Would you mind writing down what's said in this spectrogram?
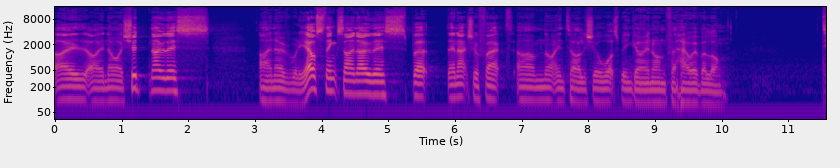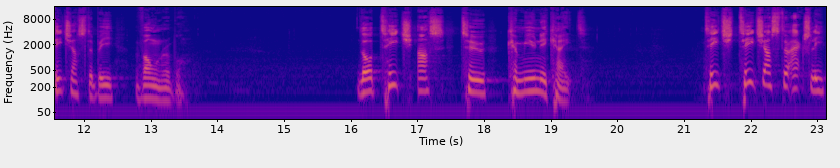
I, I know I should know this. I know everybody else thinks I know this, but in actual fact, I'm not entirely sure what's been going on for however long. Teach us to be vulnerable. Lord, teach us to communicate. Teach, teach us to actually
